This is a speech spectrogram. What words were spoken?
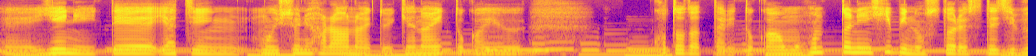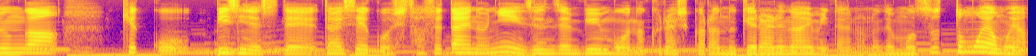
えー、家にいて家賃も一緒に払わないといけないとかいうことだったりとかもう本当に日々のストレスで自分が結構ビジネスで大成功させたいのに全然貧乏な暮らしから抜けられないみたいなのでもうずっとモヤモヤ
